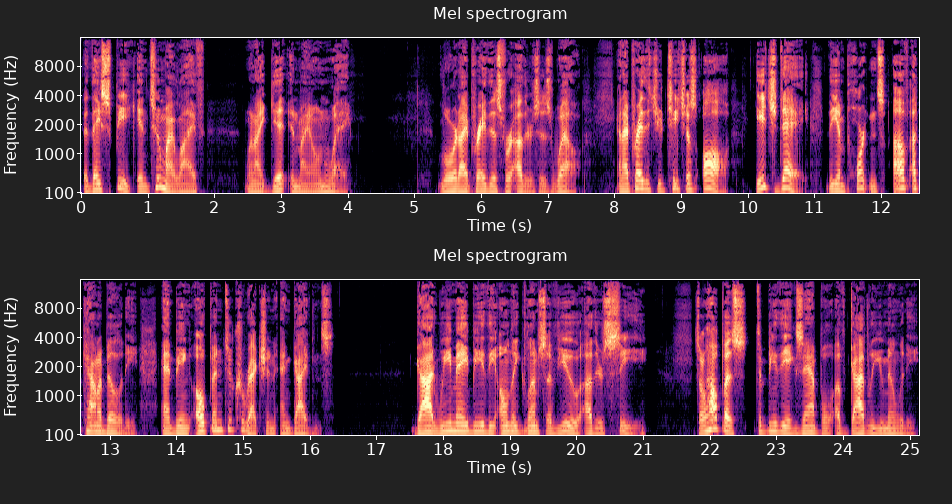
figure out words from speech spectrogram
that they speak into my life when I get in my own way. Lord, I pray this for others as well. And I pray that you teach us all each day the importance of accountability and being open to correction and guidance. God, we may be the only glimpse of you others see. So help us to be the example of godly humility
